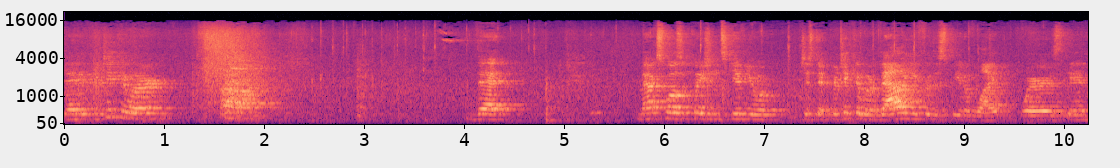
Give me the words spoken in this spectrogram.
that in particular, um, that Maxwell's equations give you a, just a particular value for the speed of light, whereas in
